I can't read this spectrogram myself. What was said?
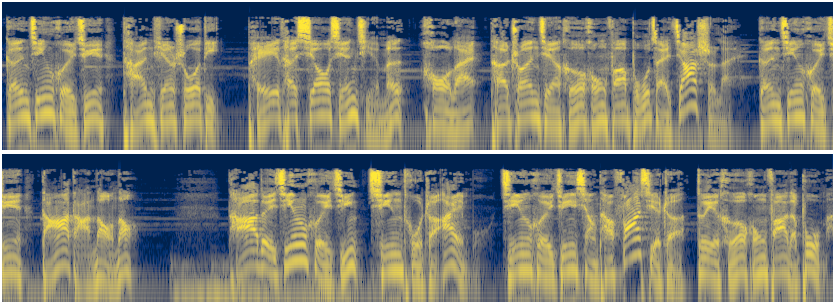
跟金慧君谈天说地。陪他消闲解闷。后来他专见何红发不在家时来跟金慧君打打闹闹。他对金慧君倾吐着爱慕，金慧君向他发泄着对何红发的不满。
